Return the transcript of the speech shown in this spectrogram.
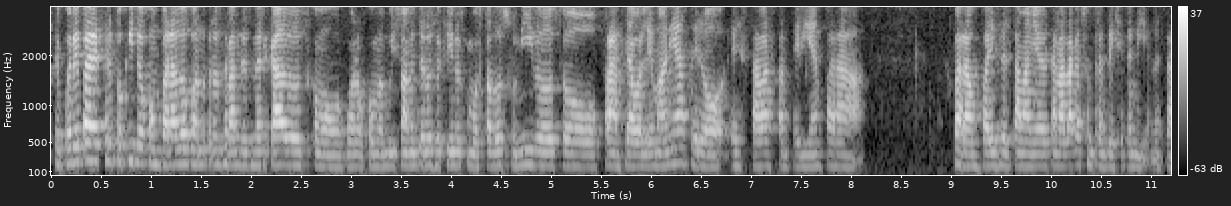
que puede parecer poquito comparado con otros grandes mercados como, bueno, como mismamente los vecinos como Estados Unidos o Francia o Alemania, pero está bastante bien para, para un país del tamaño de Canadá, que son 37 millones de,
